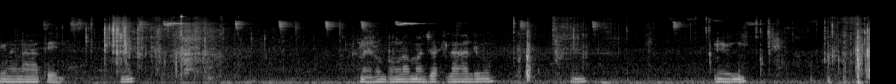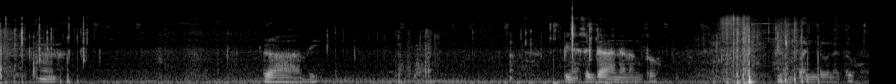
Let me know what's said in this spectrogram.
Tingnan natin. Hmm? Meron pang laman sa ilalim. Hmm? Ayun. Hmm. Grabe. Pinasagdaan na lang to. Ang bando na to.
